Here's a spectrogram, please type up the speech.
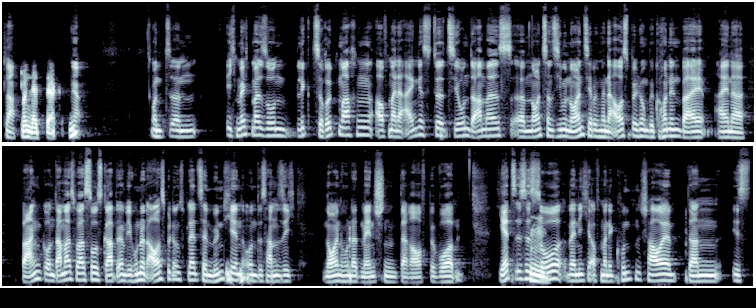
klar. Und Netzwerk. Ja. Und ähm, ich möchte mal so einen Blick zurück machen auf meine eigene Situation. Damals, äh, 1997, habe ich meine Ausbildung begonnen bei einer Bank und damals war es so, es gab irgendwie 100 Ausbildungsplätze in München und es haben sich 900 Menschen darauf beworben. Jetzt ist es hm. so, wenn ich auf meine Kunden schaue, dann ist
